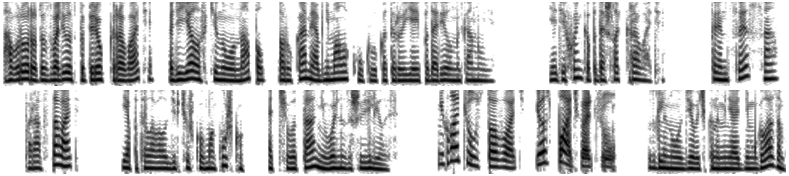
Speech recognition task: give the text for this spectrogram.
Аврора развалилась поперек кровати, одеяло скинула на пол, а руками обнимала куклу, которую я ей подарила накануне. Я тихонько подошла к кровати. «Принцесса, пора вставать». Я поцеловала девчушку в макушку, отчего та невольно зашевелилась. «Не хочу вставать, я спать хочу», взглянула девочка на меня одним глазом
